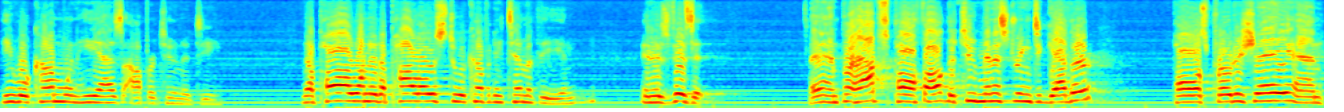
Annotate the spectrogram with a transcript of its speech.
He will come when he has opportunity. Now, Paul wanted Apollos to accompany Timothy in, in his visit. And perhaps Paul thought the two ministering together, Paul's protege and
